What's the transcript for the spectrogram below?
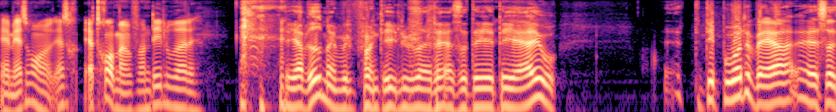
Jamen, jeg tror, jeg, jeg tror, man vil få en del ud af det. jeg ved, man vil få en del ud af det. Altså, det, det er jo... Det, det burde være, altså,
